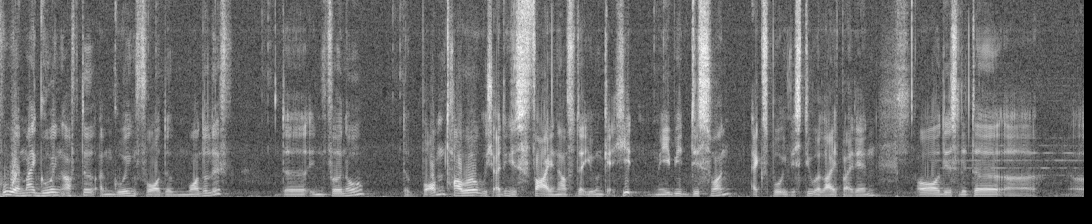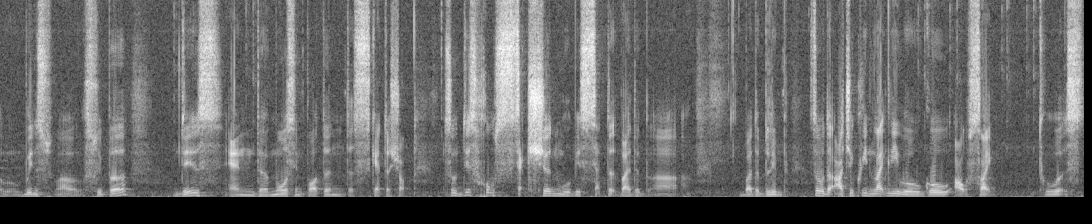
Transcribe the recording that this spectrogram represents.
Who am I going after? I'm going for the monolith the inferno the bomb tower which I think is far enough so that you won't get hit. Maybe this one X bow if it's still alive by then or this little uh, uh, wind uh, sweeper this and the most important the scatter shot so this whole section will be settled by the uh, by the blimp. So the archer queen likely will go outside towards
